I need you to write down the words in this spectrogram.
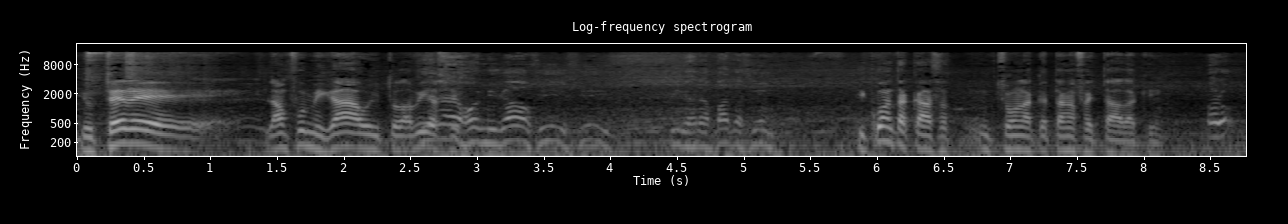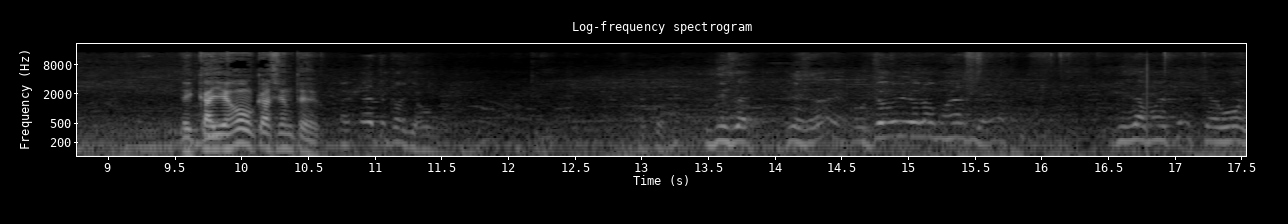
que Y ustedes la han fumigado y todavía sí. hormigado, sí, sí. Y garrapata siempre. ¿Y cuántas casas son las que están afectadas aquí? Pero, El callejón casi entero. este callejón. Dice, dice, eh, usted vio a la mujer. Dice la mujer que, voy.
